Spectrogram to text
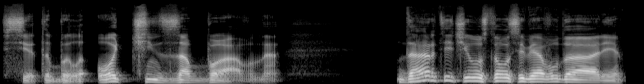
Все это было очень забавно. Дарти чувствовал себя в ударе.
